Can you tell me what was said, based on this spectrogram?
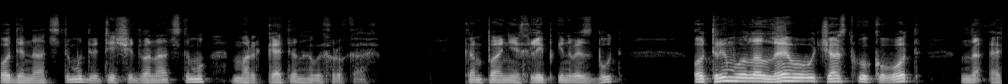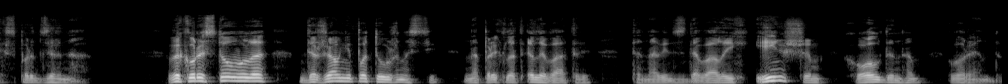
2011-2012 маркетингових роках. Компанія Хліб Інвестбуд отримувала левову частку квот на експорт зерна, використовувала державні потужності, наприклад, елеватори, та навіть здавала їх іншим холдингам в оренду.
